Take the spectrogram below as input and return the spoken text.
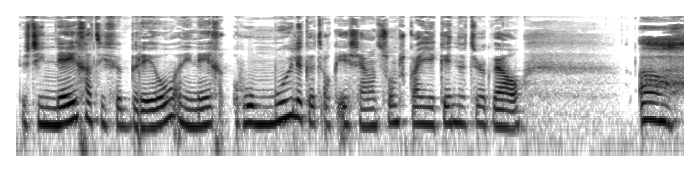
Dus die negatieve bril en die neg hoe moeilijk het ook is. Hè, want soms kan je je kind natuurlijk wel oh,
